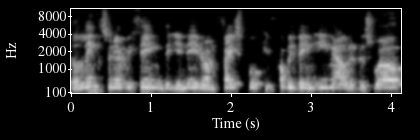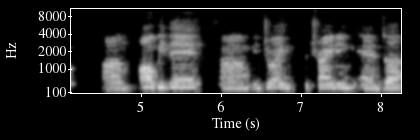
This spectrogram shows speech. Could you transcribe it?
The links and everything that you need are on Facebook. You've probably been emailed it as well. Um, I'll be there um, enjoying the training, and uh,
